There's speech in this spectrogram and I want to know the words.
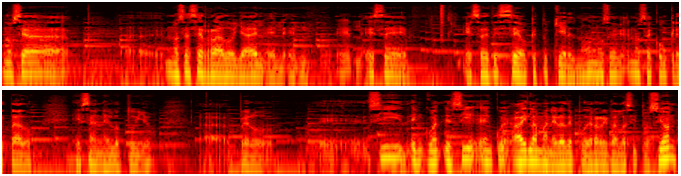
no se ha, eh, no se ha cerrado ya el, el, el, ese, ese deseo que tú quieres, ¿no? No se, no se ha concretado ese anhelo tuyo. Ah, pero eh, sí, eh, sí hay la manera de poder arreglar la situación.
